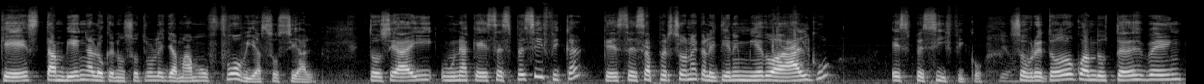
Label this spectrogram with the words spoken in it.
que es también a lo que nosotros le llamamos fobia social. Entonces hay una que es específica, que es esas personas que le tienen miedo a algo específico. Sobre todo cuando ustedes ven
